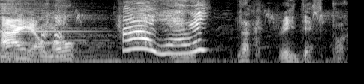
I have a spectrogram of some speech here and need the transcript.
Hi, Elmo. Hi, Harry. Look, read this book.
